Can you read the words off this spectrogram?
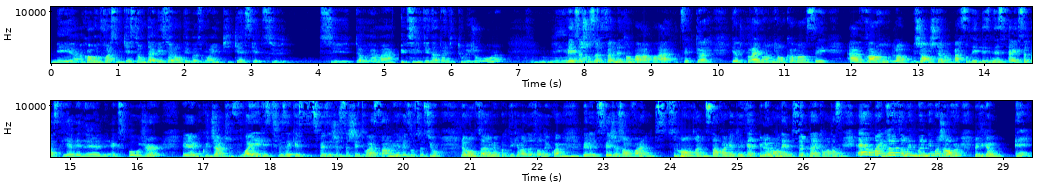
Mais euh, encore une fois, c'est une question d'aller selon tes besoins puis qu'est-ce que tu tu as vraiment utilité dans ta vie de tous les jours là. Mais, Mais ça, je trouve ça le fun, mettons, par rapport à TikTok. Il y a plein de monde qui ont commencé à vendre, leur, genre justement, à partir des business avec ça parce qu'il y avait de l'exposure. Il y avait beaucoup de gens qui voyaient qu'est-ce qu'ils faisaient, que si tu faisais juste ça chez toi sans les réseaux sociaux, le monde ne saurait même pas que tu es capable de faire de quoi. Mhm. Mais là, tu fais juste genre tu montres une petite affaire que tu as faite, puis le monde aime ça, puis dans les commentaires, c'est Hey, oh my god, vraiment une bonne idée, moi j'en veux. Puis t'es comme, Hey,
